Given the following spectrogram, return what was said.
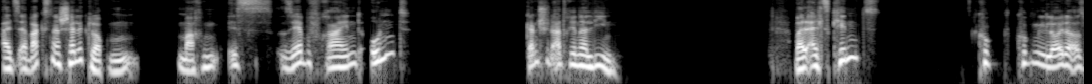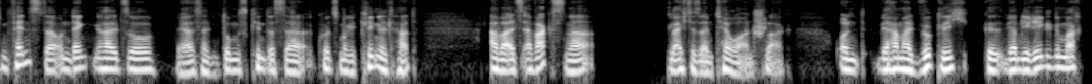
als Erwachsener Schelle kloppen machen ist sehr befreiend und ganz schön Adrenalin. Weil als Kind guck, gucken die Leute aus dem Fenster und denken halt so, ja, ist halt ein dummes Kind, das da kurz mal geklingelt hat. Aber als Erwachsener gleicht es einem Terroranschlag. Und wir haben halt wirklich, wir haben die Regel gemacht,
